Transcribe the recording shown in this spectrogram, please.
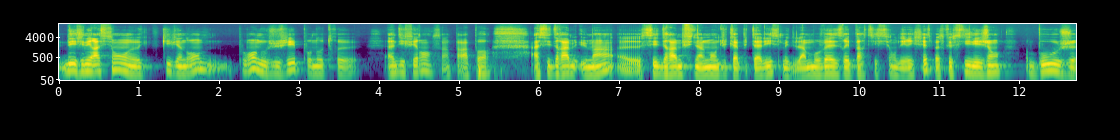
les générations euh, qui viendront pourront nous juger pour notre indifférence hein, par rapport à ces drames humains, euh, ces drames finalement du capitalisme et de la mauvaise répartition des richesses, parce que si les gens bougent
